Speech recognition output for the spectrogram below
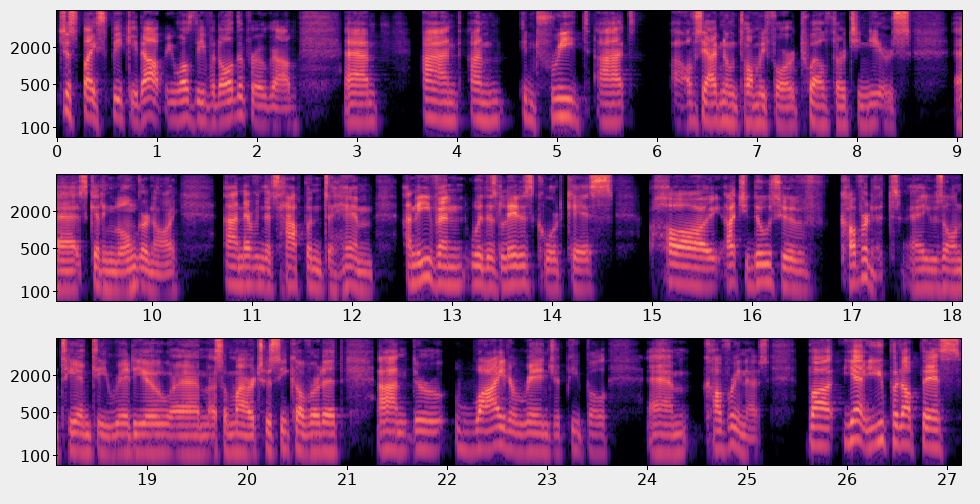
just by speaking up. He wasn't even on the program, um, and I'm intrigued at. Obviously, I've known Tommy for 12, 13 years. Uh, it's getting longer now, and everything that's happened to him, and even with his latest court case, how actually those who've covered it. Uh, he was on TNT radio, um, so Myra Tussi covered it, and there are a wider range of people um, covering it. But yeah, you put up this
